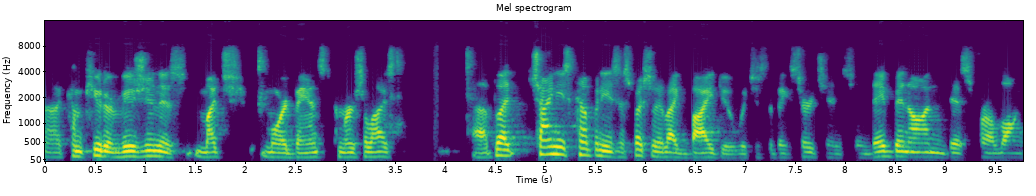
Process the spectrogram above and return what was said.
Uh, computer vision is much more advanced, commercialized. Uh, but Chinese companies, especially like Baidu, which is the big search engine, they've been on this for a long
